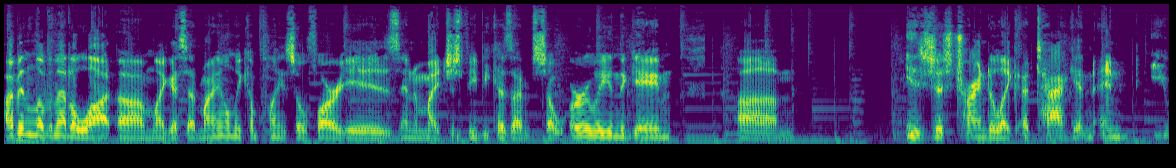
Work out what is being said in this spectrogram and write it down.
I've been loving that a lot. Um, like I said, my only complaint so far is, and it might just be because I'm so early in the game, um, is just trying to like attack and and you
